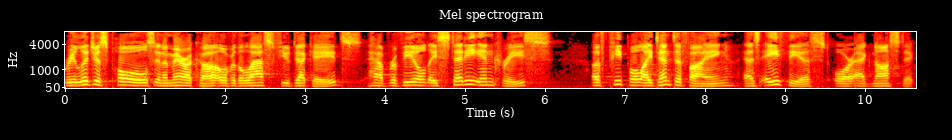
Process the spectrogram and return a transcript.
Religious polls in America over the last few decades have revealed a steady increase of people identifying as atheist or agnostic.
